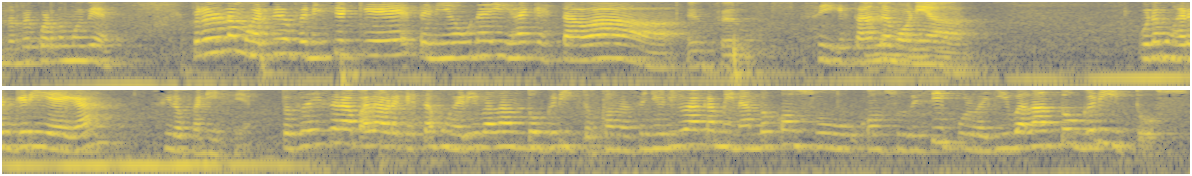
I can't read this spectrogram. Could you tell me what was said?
no recuerdo muy bien, pero era una mujer sirofenicia que tenía una hija que estaba Enfermo. Sí, que estaba endemoniada. Una mujer griega, sirofenicia. Entonces dice la palabra que esta mujer iba dando gritos. Cuando el Señor iba caminando con, su, con sus discípulos, ella iba dando gritos.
